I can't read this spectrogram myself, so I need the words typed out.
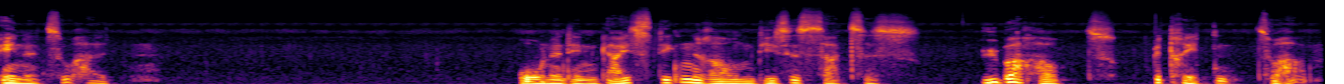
innezuhalten ohne den geistigen Raum dieses Satzes überhaupt betreten zu haben.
